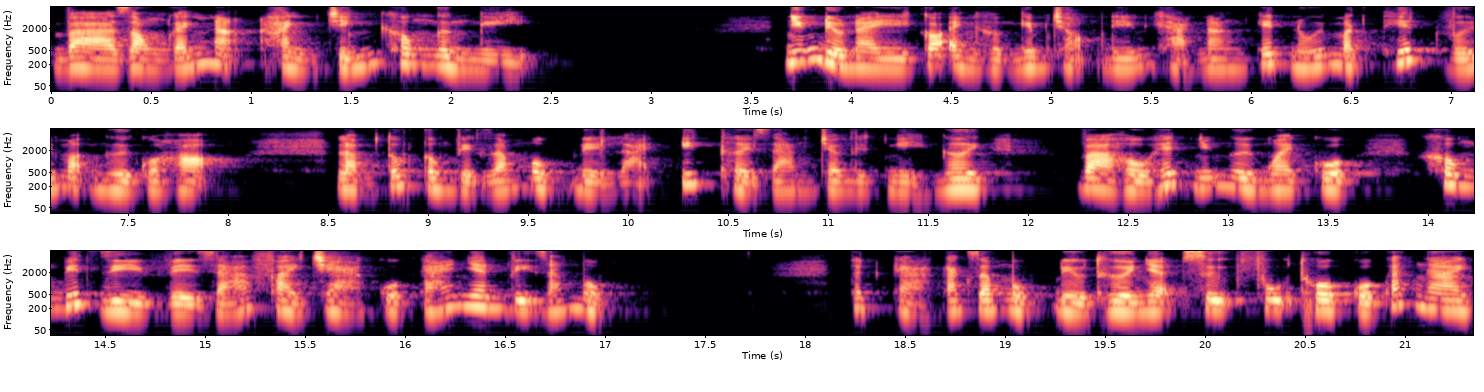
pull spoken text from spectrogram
và dòng gánh nặng hành chính không ngừng nghỉ. Những điều này có ảnh hưởng nghiêm trọng đến khả năng kết nối mật thiết với mọi người của họ, làm tốt công việc giám mục để lại ít thời gian cho việc nghỉ ngơi và hầu hết những người ngoài cuộc không biết gì về giá phải trả của cá nhân vị giám mục. Tất cả các giám mục đều thừa nhận sự phụ thuộc của các ngài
